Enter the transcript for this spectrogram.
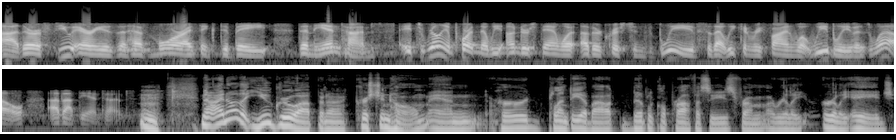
uh, there are a few areas that have more, I think, debate than the end times. It's really important that we understand what other Christians believe so that we can refine what we believe as well about the end times. Mm. Now, I know that you grew up in a Christian home and heard plenty about biblical prophecies from a really early age.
